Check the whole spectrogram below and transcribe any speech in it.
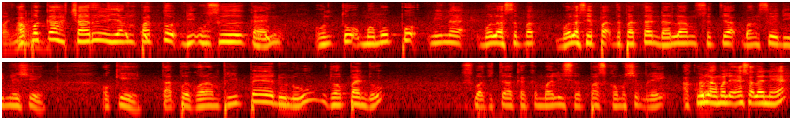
Banyak. Apakah cara yang patut diusahakan untuk memupuk minat bola sepak bola sepak tempatan dalam setiap bangsa di Malaysia? Okey, tak apa korang prepare dulu jawapan tu sebab kita akan kembali selepas commercial break. Aku ulang balik eh soalan ni eh.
